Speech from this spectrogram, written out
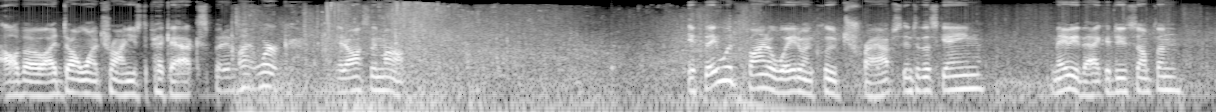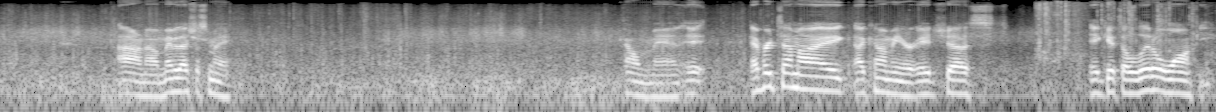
Although I don't want to try and use the pickaxe, but it might work. It honestly might. If they would find a way to include traps into this game, maybe that could do something. I don't know, maybe that's just me. Oh man, it every time I, I come here, it just it gets a little wonky.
